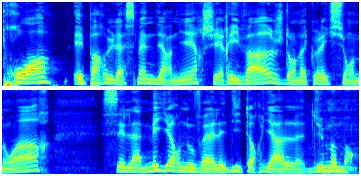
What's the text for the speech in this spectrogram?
Proie est paru la semaine dernière chez Rivage dans la collection noire. C'est la meilleure nouvelle éditoriale du moment.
